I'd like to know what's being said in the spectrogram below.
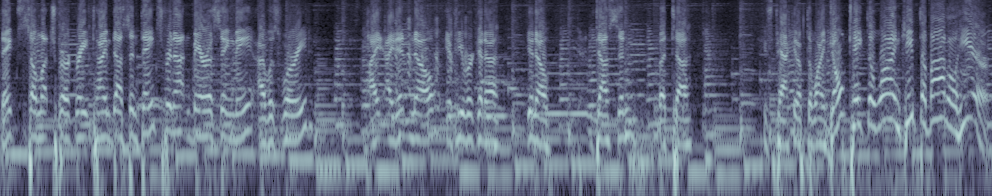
Thanks so much for a great time, Dustin. Thanks for not embarrassing me. I was worried. I, I didn't know if you were going to, you know, Dustin, but uh, he's packing up the wine. Don't take the wine, keep the bottle here.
